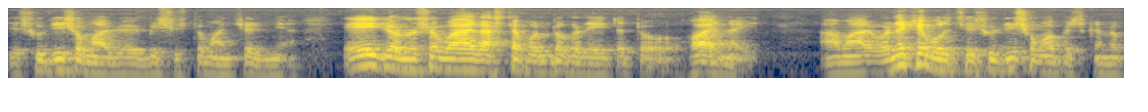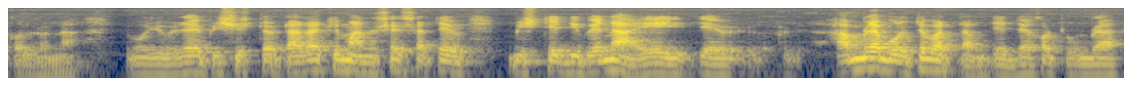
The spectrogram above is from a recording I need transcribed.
যে সুদী সমাবেশ বিশিষ্ট মানুষের নিয়ে। এই জনসভায় রাস্তা বন্ধ করে, এটা তো হয় নাই। আমার অনেকে বলছে সুদী সমাবেশ কেন করল না? মুজিবুর বিশিষ্ট, তারা কি মানুষের সাথে মিশতে দিবে না? এই যে আমরা বলতে পারতাম যে, দেখো, তোমরা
